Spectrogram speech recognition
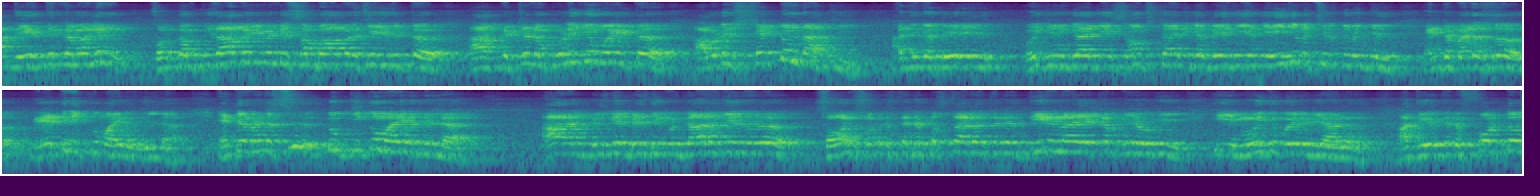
അദ്ദേഹത്തിന്റെ മകൻ സ്വന്തം പിതാവിന് വേണ്ടി സംഭാവന ചെയ്തിട്ട് ആ കെട്ടിടം പൊളിഞ്ഞു പോയിട്ട് അവിടെ ഷെഡുണ്ടാക്കി. അതിന്റെ പേരിൽ മൊയ്തീൻഗാജി സാംസ്കാരിക വേദി എന്ന് എഴുതി വെച്ചിരുന്നുവെങ്കിൽ എന്റെ മനസ്സ് വേദനിക്കുമായിരുന്നില്ല. എന്റെ മനസ്സ് ദുഃഖിക്കുമായിരുന്നില്ല. ആ വലിയ ബിൽഡിംഗ് ഉദ്ഘാടനം ചെയ്തത് സോൾ സമരത്തിന്റെ പ്രസ്ഥാനത്തിന്റെ ധീരനായ കർമ്മയോഗി ഈ മൊയ്തു മൊയ്തുകയാണ് അദ്ദേഹത്തിന്റെ ഫോട്ടോ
